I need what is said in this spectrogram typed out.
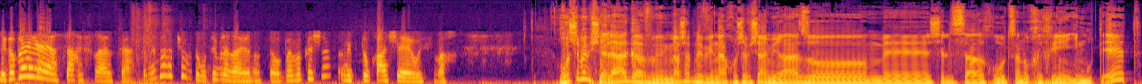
לגבי אה, השר ישראל כץ, אני אומרת שוב, אתם רוצים לראיין אותו, בבקשה, אני בטוחה שהוא ישמח. ראש הממשלה, אגב, ממה שאת מבינה, חושב שהאמירה הזו אה, של שר החוץ הנוכחי היא מוטעית?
